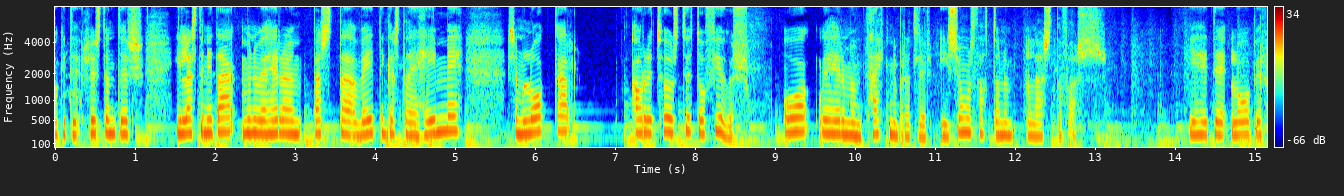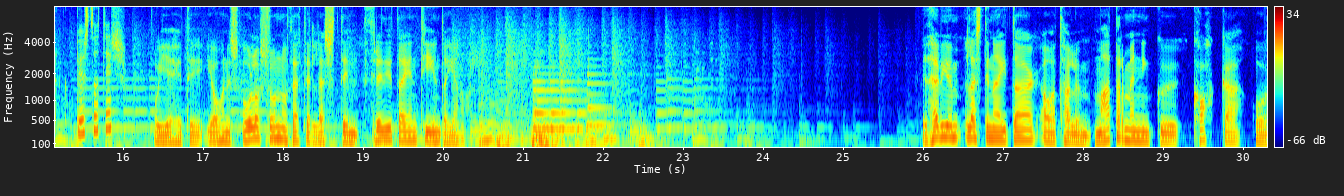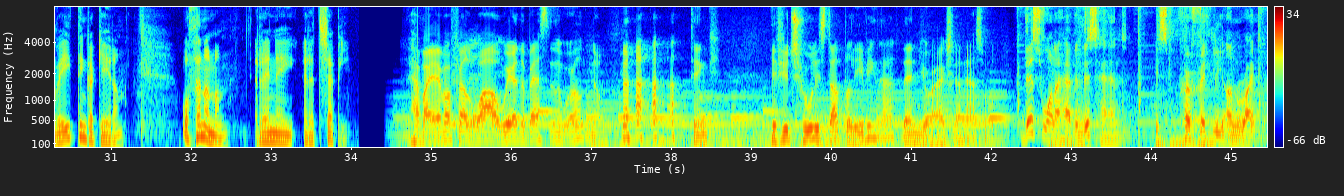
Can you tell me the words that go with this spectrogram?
ágætu hlustendur. Í lastin í dag munum við heyra um besta veitingastæði heimi sem lokar árið 2024 og við heyrum um tæknibrellur í sjómanstáttunum Last of Us. Ég heiti Lóabjörg Björnsdóttir og ég heiti Jóhannes Ólafsson og þetta er lestin þriðjudaginn 10. janúar. Við hefjum lestina í dag á að tala um matarmenningu, kokka og veitingageiran og þennan mann, René Redzepi. Have I ever felt, wow, we are the best in the world? No. think if you truly stop believing that, then you're actually an asshole. This one I have in this hand is perfectly unripe.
